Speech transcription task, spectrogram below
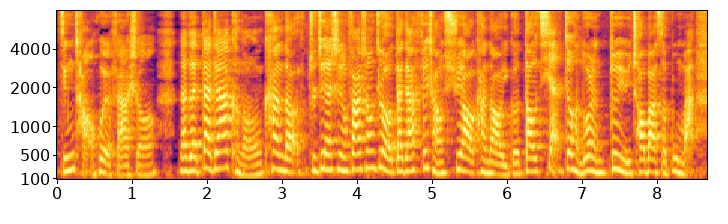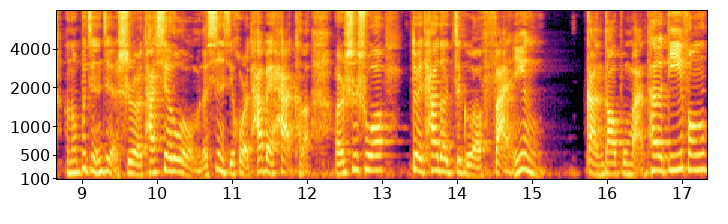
经常会发生。那在大家可能看到就这件事情发生之后，大家非常需要看到一个道歉。就很多人对于超 bus 的不满，可能不仅仅是他泄露了我们的信息，或者他被 hack 了，而是说对他的这个反应感到不满。他的第一封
